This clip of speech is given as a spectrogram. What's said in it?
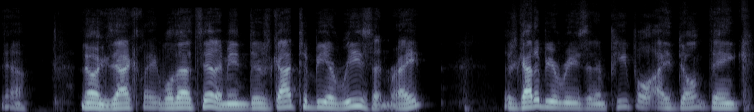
Yeah. No, exactly. Well, that's it. I mean, there's got to be a reason, right? There's got to be a reason. And people, I don't think,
